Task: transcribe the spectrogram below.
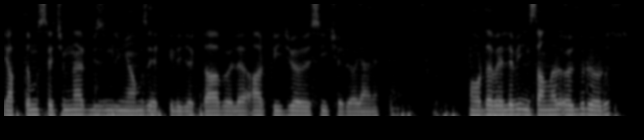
yaptığımız seçimler bizim dünyamızı etkileyecek. Daha böyle RPG öğesi içeriyor yani. Orada belli bir insanları öldürüyoruz.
